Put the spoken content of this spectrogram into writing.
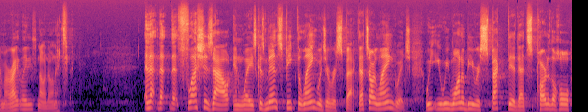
Am I right, ladies? No, don't answer. And that, that, that fleshes out in ways, because men speak the language of respect. That's our language. We, we want to be respected. That's part of the whole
